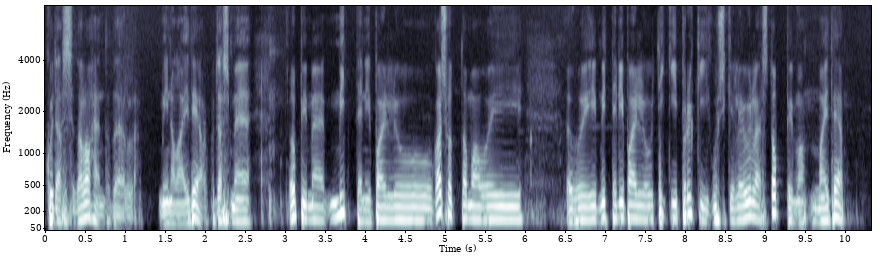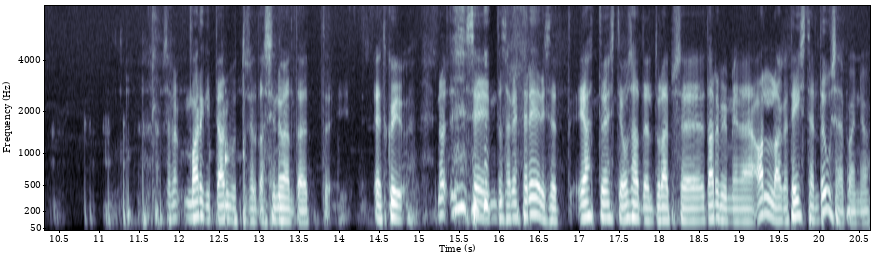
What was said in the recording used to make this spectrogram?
kuidas seda lahendada jälle, mina ei tea, kuidas me õpime mitte nii palju kasutama või või mitte nii palju digiprügi kuskile üles toppima, ma ei tea. selle Margiti arvutusele tahtsin öelda, et, et kui no see, mida sa refereerisid, et jah, tõesti osadel tuleb see tarbimine alla, aga teistel tõuseb, on ju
